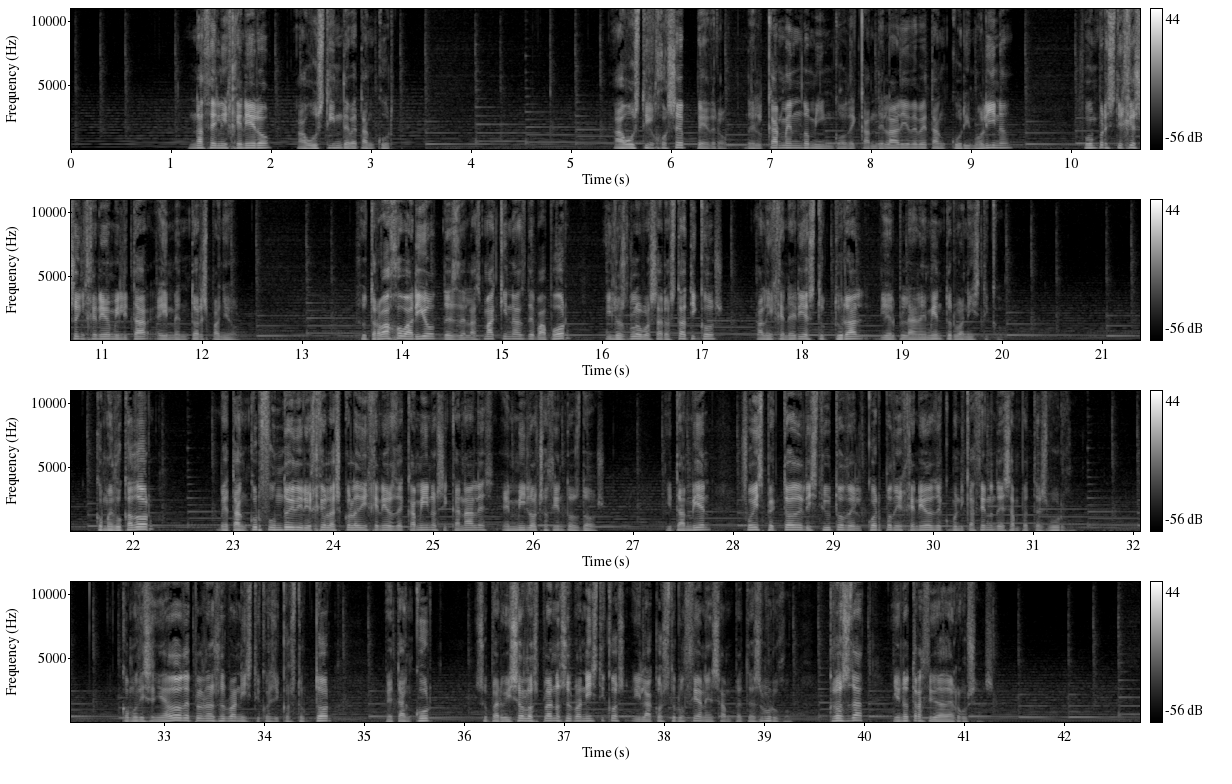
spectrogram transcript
Nace el ingeniero Agustín de Betancourt. Agustín José Pedro del Carmen Domingo de Candelaria de Betancourt y Molina fue un prestigioso ingeniero militar e inventor español. Su trabajo varió desde las máquinas de vapor y los globos aerostáticos a la ingeniería estructural y el planeamiento urbanístico. Como educador, Betancourt fundó y dirigió la Escuela de Ingenieros de Caminos y Canales en 1802 y también fue inspector del Instituto del Cuerpo de Ingenieros de Comunicaciones de San Petersburgo. Como diseñador de planos urbanísticos y constructor, Betancourt supervisó los planos urbanísticos y la construcción en San Petersburgo, Kronstadt y en otras ciudades rusas.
